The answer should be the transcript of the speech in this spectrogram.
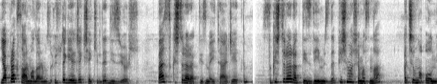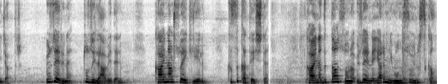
Yaprak sarmalarımızı üste gelecek şekilde diziyoruz. Ben sıkıştırarak dizmeyi tercih ettim. Sıkıştırarak dizdiğimizde pişme aşamasında açılma olmayacaktır. Üzerine tuz ilave edelim. Kaynar su ekleyelim. Kısık ateşte Kaynadıktan sonra üzerine yarım limonlu suyunu sıkalım.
